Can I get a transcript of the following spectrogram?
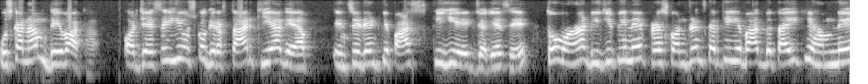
उसका नाम देवा था। और जैसे ही उसको गिरफ़्तार किया गया इंसिडेंट के पास की ही एक जगह से तो वहाँ डीजीपी ने प्रेस कॉन्फ्रेंस करके ये बात बताई कि हमने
